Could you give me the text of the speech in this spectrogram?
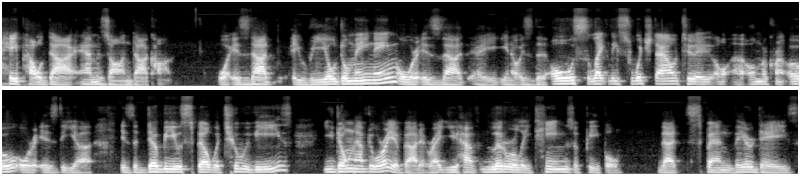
PayPal.amazon.com well, is that a real domain name or is that a, you know, is the O slightly switched out to a, a Omicron O or is the, uh, is the W spelled with two V's? you don't have to worry about it, right? You have literally teams of people that spend their days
